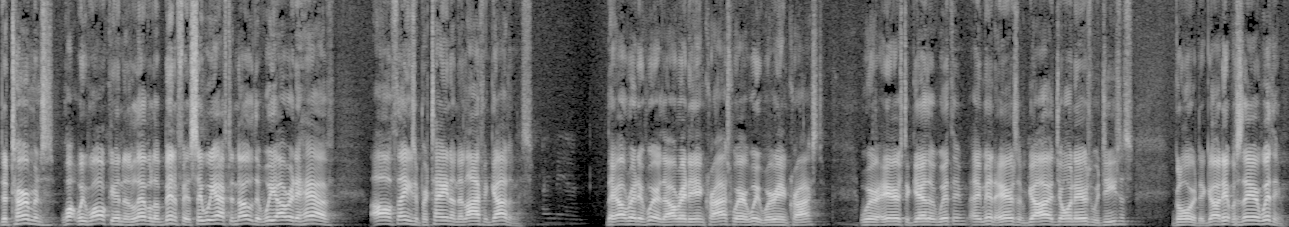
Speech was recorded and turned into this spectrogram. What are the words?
determines what we walk in and the level of benefit. See, we have to know that we already have all things that pertain unto life and godliness. They already where? They're already in Christ. Where are we? We're in Christ. We're heirs together with Him. Amen. Heirs of God, joint heirs with Jesus. Glory to God. It was there with Him.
